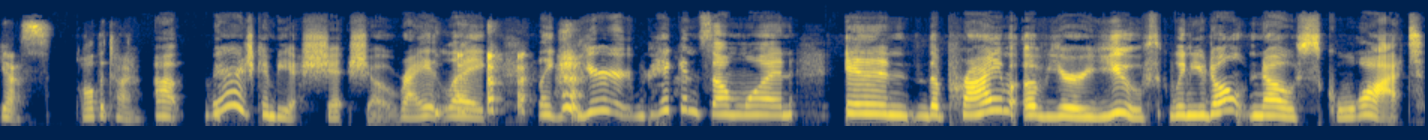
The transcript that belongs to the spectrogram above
Yes all the time. Uh, marriage can be a shit show, right? Like, like you're picking someone in the prime of your youth when you don't know squat,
